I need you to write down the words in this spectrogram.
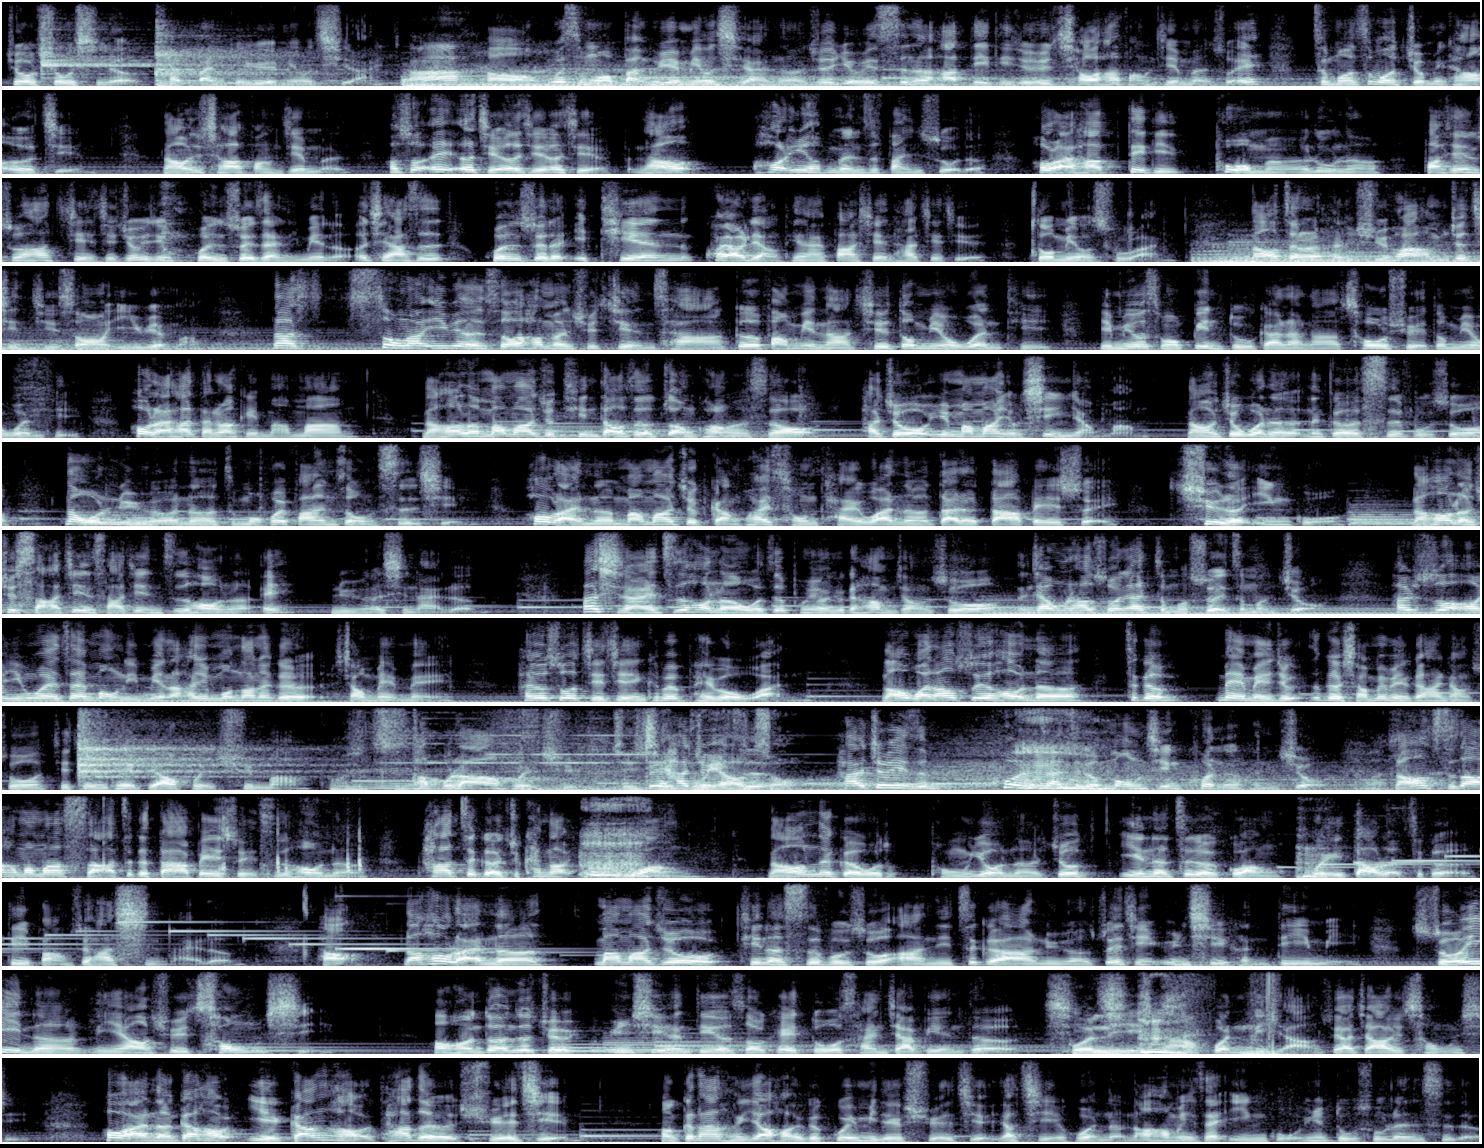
就休息了快半个月没有起来啊哦，为什么半个月没有起来呢？就是有一次呢，他弟弟就去敲他房间门，说：“哎，怎么这么久没看到二姐？”然后就敲他房间门，他说：“哎，二姐，二姐，二姐。”然后后因为门是反锁的，后来他弟弟破门而入呢，发现说他姐姐就已经昏睡在里面了，而且他是昏睡了一天，快要两天，才发现他姐姐都没有出来，然后整个人很虚化，他们就紧急送到医院嘛。那送到医院的时候，他们去检查各方面啊，其实都没有问题，也没有什么病毒感染啊，抽血都没有问题。后来他打电话给妈妈，然后呢，妈妈就听到这个状况的时候，他就因为妈妈有信仰嘛，然后就问了那个师傅说：“那我女儿呢，怎么会发生这种事情？”后来呢，妈妈就赶快从台湾呢带了大杯水去了英国，然后呢去撒进撒进之后呢，哎，女儿醒来了。那醒来之后呢，我这朋友就跟他们讲说，人家问他说，那怎么睡这么久？他就说，哦，因为在梦里面呢，他就梦到那个小妹妹，他就说，姐姐，你可不可以陪我玩？然后玩到最后呢，这个妹妹就这个小妹妹跟他讲说，姐姐，你可以不要回去吗？我是知他不让他回去，姐姐所以他就一直不要走他就一直困在这个梦境困了很久，然后直到他妈妈洒这个大杯水之后呢，他这个就看到一个光，然后那个我朋友呢就沿着这个光 回到了这个地方，所以他醒来了。好，那后来呢，妈妈就听了师傅说啊，你这个啊女儿最近运气很低迷，所以呢你要去冲洗。哦，很多人都觉得运气很低的时候可以多参加别人的喜婚礼庆啊、婚礼啊，所以要叫她去冲洗。后来呢，刚好也刚好她的学姐，哦，跟她很要好一个闺蜜的一个学姐要结婚了，然后他们也在英国，因为读书认识的。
